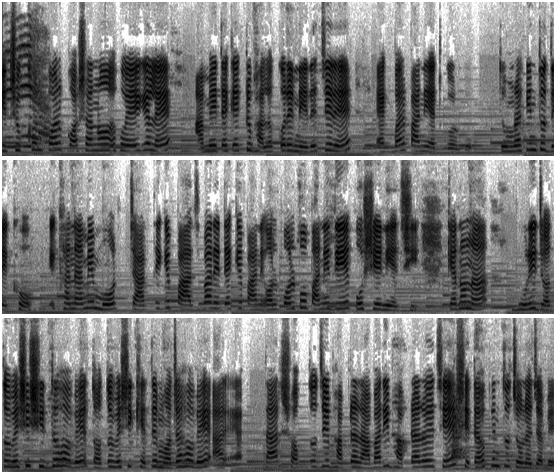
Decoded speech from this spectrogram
কিছুক্ষণ পর কষানো হয়ে গেলে আমি এটাকে একটু ভালো করে নেড়ে চেড়ে একবার পানি অ্যাড করব। তোমরা কিন্তু দেখো, এখানে আমি মোট চার থেকে পাঁচবার এটাকে পানি, অল্প অল্প পানি দিয়ে কষিয়ে নিয়েছি কেননা ভুড়ি যত বেশি সিদ্ধ হবে, তত বেশি খেতে মজা হবে আর তার শক্ত যে ভাবটা, রাবারি ভাবটা রয়েছে, সেটাও কিন্তু চলে যাবে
